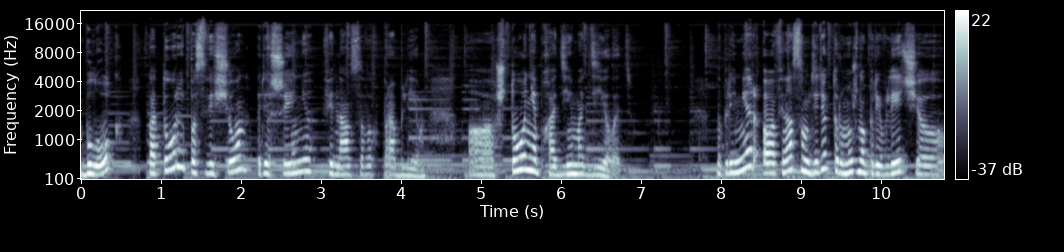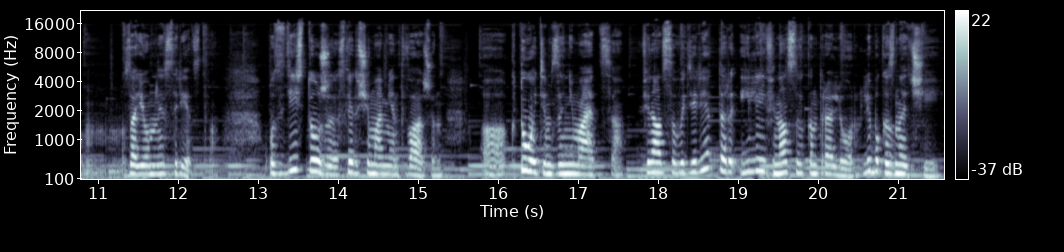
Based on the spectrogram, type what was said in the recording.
блок, который посвящен решению финансовых проблем. Что необходимо делать? Например, финансовому директору нужно привлечь заемные средства. Вот здесь тоже следующий момент важен. А, кто этим занимается? Финансовый директор или финансовый контролер, либо казначей.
